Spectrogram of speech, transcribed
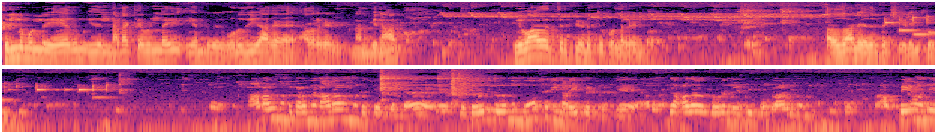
தில்லுமுள்ளு ஏதும் இதில் நடக்கவில்லை என்று உறுதியாக அவர்கள் நம்பினால் விவாதத்திற்கு எடுத்துக்கொள்ள வேண்டும். அதுதான் எதிர்க்கட்சிகளின் கோரிக்கை. நாடாளுமன்ற கடந்த நாடாளுமன்ற தேர்தலில் சில தொகுதிகள் வந்து மோசடி நடைபெற்றிருக்கு. அதை வந்து ஆதாரத்தோட நிரூபிப்போம் ராகுல் அப்பயே வந்து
